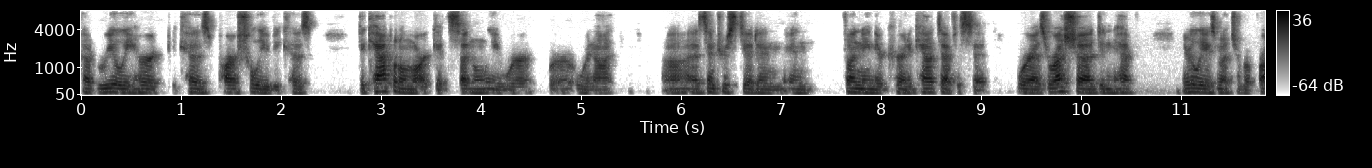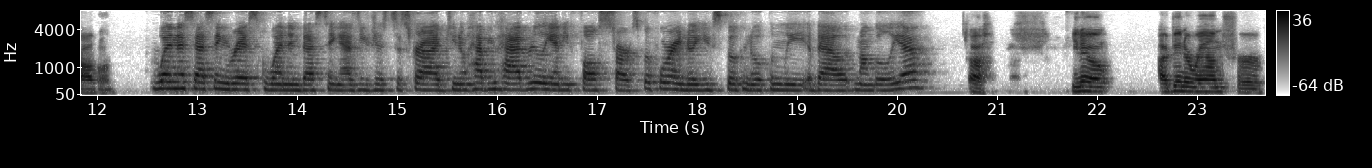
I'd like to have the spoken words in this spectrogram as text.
got really hurt because partially because the capital markets suddenly were were, were not uh, as interested in, in funding their current account deficit, whereas Russia didn't have nearly as much of a problem. When assessing risk when investing, as you just described, you know, have you had really any false starts before? I know you've spoken openly about Mongolia. Uh, you know, I've been around for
